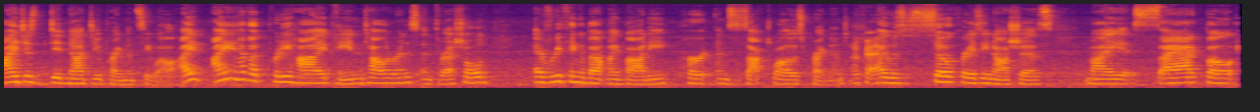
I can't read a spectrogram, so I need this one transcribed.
I just did not do pregnancy well. I, I have a pretty high pain tolerance and threshold. Everything about my body hurt and sucked while I was pregnant. Okay. I was so crazy nauseous. My sciatic bone,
